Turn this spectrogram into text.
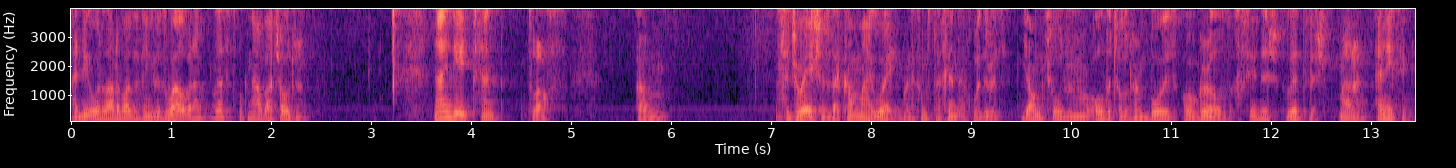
I deal with a lot of other things as well, but I'm, let's talk now about children. 98% plus um, situations that come my way when it comes to chinuch, whether it's young children or older children, boys or girls, chassidish, litvish, maran, anything,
